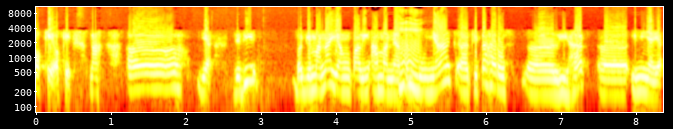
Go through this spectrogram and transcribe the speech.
Oke okay, oke. Okay. Nah, uh, ya jadi bagaimana yang paling aman ya? -hmm. Tentunya uh, kita harus uh, lihat uh, ininya ya.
